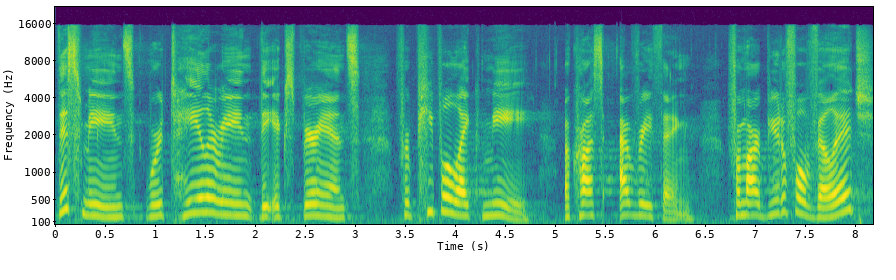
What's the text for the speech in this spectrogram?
This means we're tailoring the experience for people like me across everything from our beautiful village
